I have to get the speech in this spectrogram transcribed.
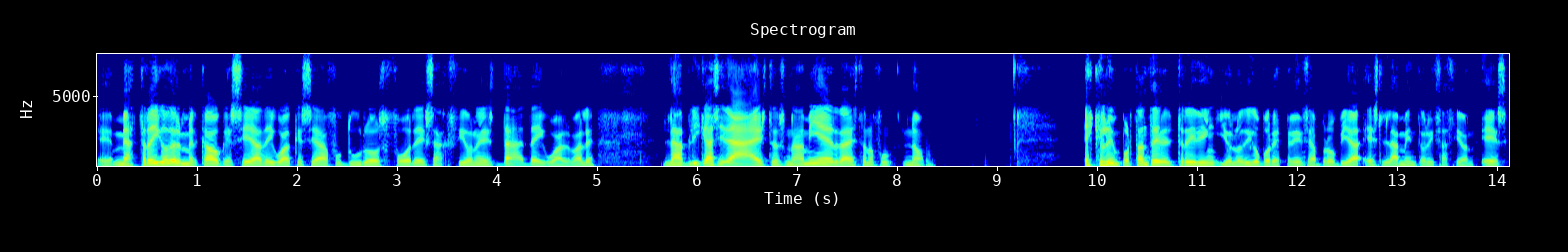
Eh, me abstraigo del mercado que sea, da igual que sea futuros, forex, acciones, da, da igual, ¿vale? La aplicas y ah, esto es una mierda, esto no funciona. No. Es que lo importante del trading, y os lo digo por experiencia propia, es la mentorización. Es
